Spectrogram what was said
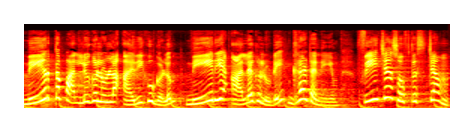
നേർത്ത പല്ലുകളുള്ള അരികുകളും നേരിയ അലകളുടെ ഘടനയും ഫീച്ചേഴ്സ് ഓഫ് ദ സ്റ്റം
